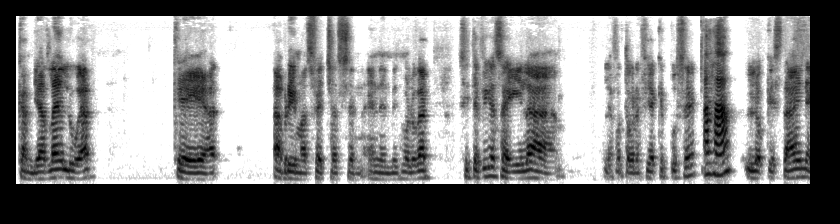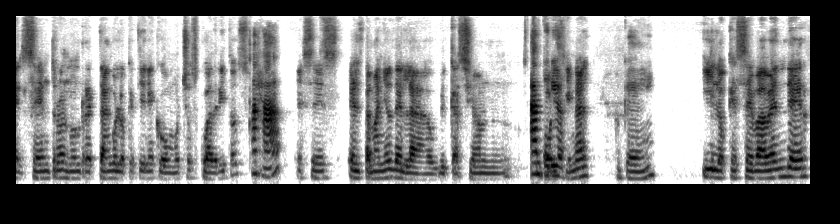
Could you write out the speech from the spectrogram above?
cambiarla de lugar que abrir más fechas en, el mismo lugar. Si te fijas ahí la, la fotografía que puse, lo que está en el centro, en un rectángulo que tiene como muchos cuadritos, ese es el tamaño de la ubicación Anterior. original. Okay. Y lo que se va a vender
